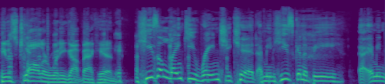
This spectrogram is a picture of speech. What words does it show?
he was taller when he got back in. he's a lanky, rangy kid. I mean, he's going to be. I mean,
